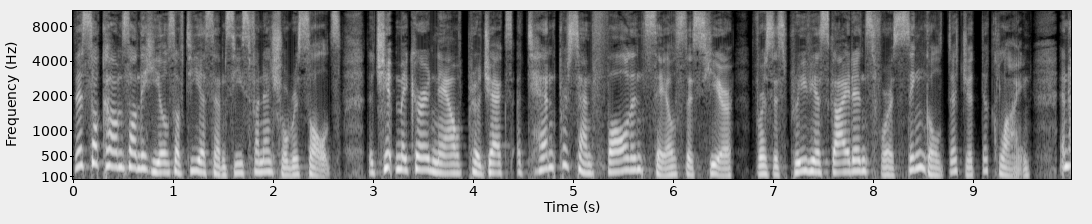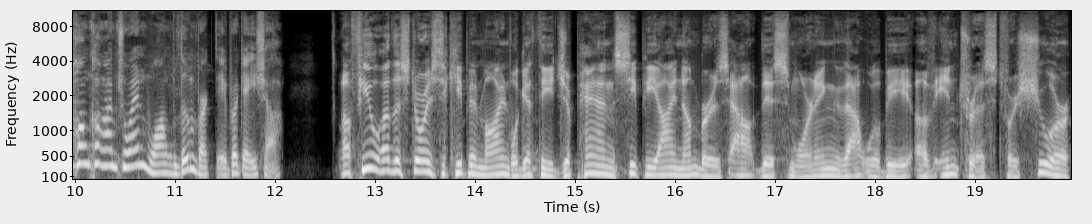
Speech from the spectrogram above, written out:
This all comes on the heels of TSMC's financial results. The chip chipmaker now projects a 10% fall in sales this year versus previous guidance for a single digit decline. In Hong Kong, I'm Joanne Wong, Bloomberg Daybreak Asia. A few other stories to keep in mind. We'll get the Japan CPI numbers out this morning. That will be of interest for sure.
